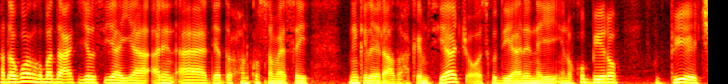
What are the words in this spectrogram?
Haddaba kooxda kubadda cagta chelsea ayaa arrin aad aad xun ku sameysay ninka la yihahdo xakim siyaaj oo isku diyaarinayay inuu ku biiro b h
